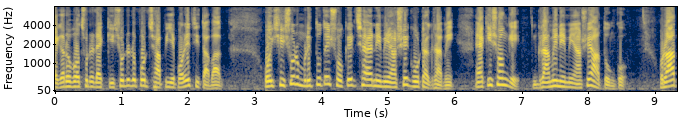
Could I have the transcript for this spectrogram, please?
এগারো বছরের এক কিশোরের ওপর ঝাঁপিয়ে পড়ে চিতাবাঘ। ওই শিশুর মৃত্যুতে শোকের ছায়া নেমে আসে গোটা গ্রামে। একই সঙ্গে গ্রামে নেমে আসে আতঙ্ক। রাত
